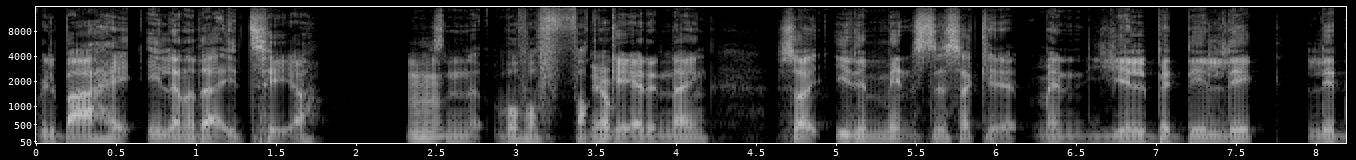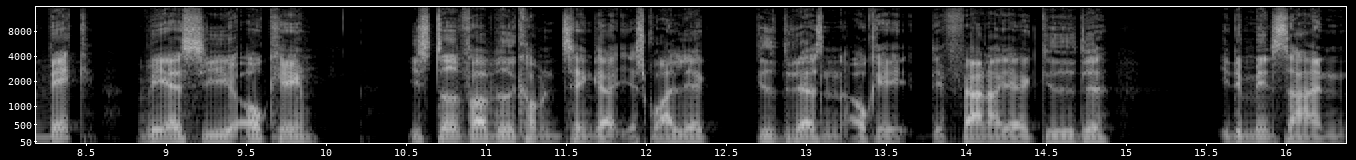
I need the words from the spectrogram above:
vil bare have et eller andet, der irriterer, Mm-hmm. sådan, hvorfor fuck yep. gav jeg den der, ikke? Så i det mindste, så kan man hjælpe det lidt, lidt væk, ved at sige, okay, i stedet for at vedkommende tænker, jeg skulle aldrig have givet det der sådan, okay, det er fair nok, jeg har givet det. I det mindste har han,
